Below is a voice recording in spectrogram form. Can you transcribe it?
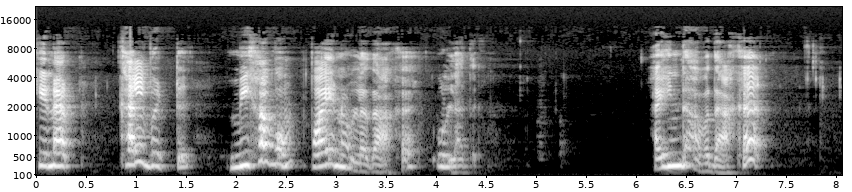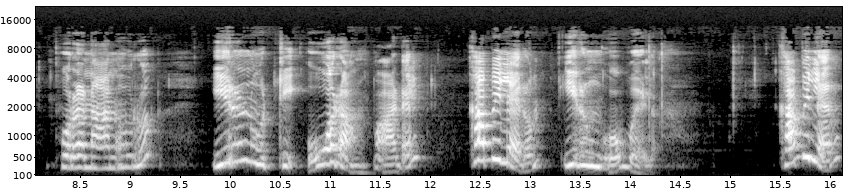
கிணர் கல்வெட்டு மிகவும் பயனுள்ளதாக உள்ளது. ஐந்தாவதாக புறநானூறு இருநூற்றி ஓராம் பாடல் கபிலரும் இருங்கோவேளும் கபிலர்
